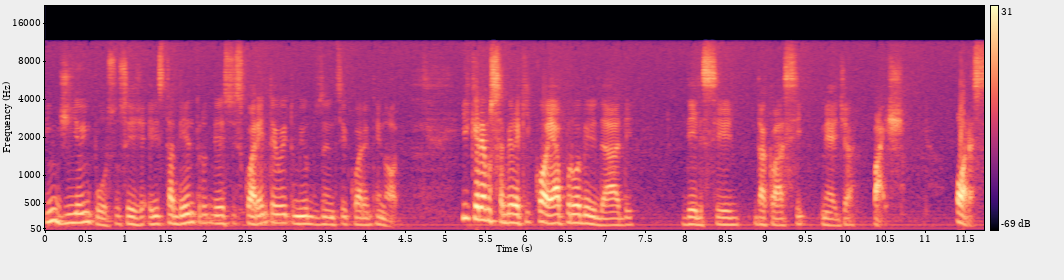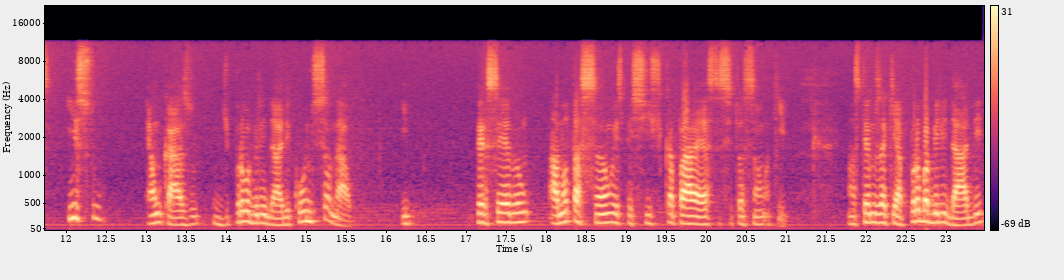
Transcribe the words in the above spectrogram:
em dia o imposto, ou seja, ele está dentro desses 48.249. E queremos saber aqui qual é a probabilidade dele ser da classe média baixa. Ora, isso é um caso de probabilidade condicional. E percebam a notação específica para esta situação aqui. Nós temos aqui a probabilidade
